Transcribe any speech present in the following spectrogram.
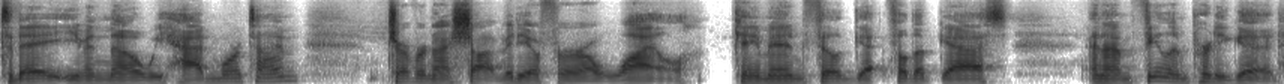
today, even though we had more time, Trevor and I shot video for a while. Came in, filled filled up gas, and I'm feeling pretty good.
